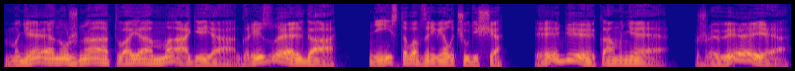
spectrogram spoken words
«Мне нужна твоя магия, Гризельда!» — неистово взревело чудище. «Иди ко мне! Живее!»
